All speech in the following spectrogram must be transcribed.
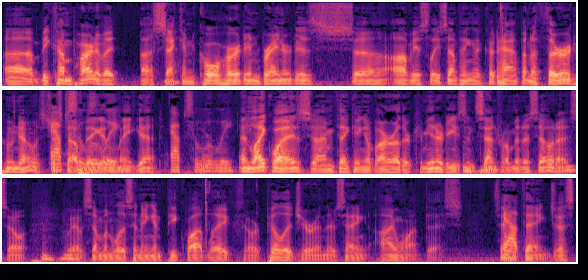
uh, become part of it, a second cohort in Brainerd is uh, obviously something that could happen. A third, who knows just Absolutely. how big it may get. Absolutely. And likewise, I'm thinking of our other communities Mm-hmm. in central Minnesota. So we have someone listening in Pequot Lake or Pillager, and they're saying, I want this. Same Ab- thing. Just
